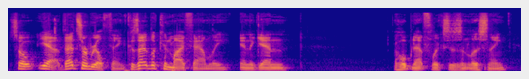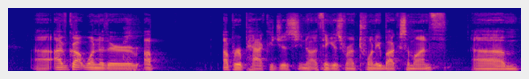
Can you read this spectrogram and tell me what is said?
So yeah, that's a real thing. Because I look in my family, and again, I hope Netflix isn't listening. Uh, I've got one of their up upper packages. You know, I think it's around twenty bucks a month, um,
